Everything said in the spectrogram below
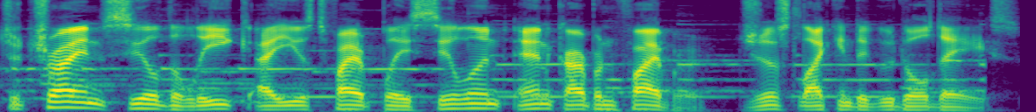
To try and seal the leak, I used fireplace sealant and carbon fiber, just like in the good old days.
